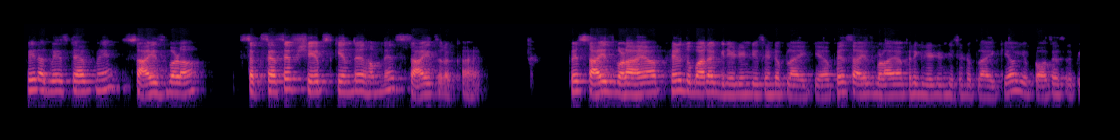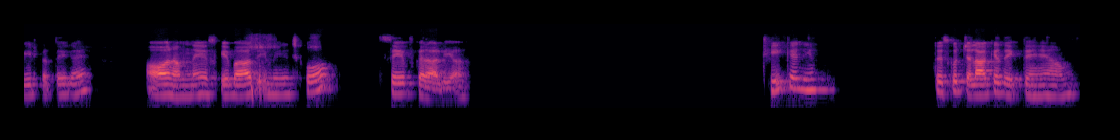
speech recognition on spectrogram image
फिर अगले स्टेप में साइज़ बढ़ा। सक्सेसिव शेप्स के अंदर हमने साइज़ रखा है। फिर साइज़ बढ़ाया, फिर दोबारा ग्रेडियंट डिसेंट अप्लाई किया, फिर साइज़ बढ़ाया, फिर ग्रेडियंट डिसेंट अप्लाई किया, ये प्रोसेस रिपीट करते गए और हमने इसके बाद इमेज को सेव करा लिया। ठीक है जी। तो इसको चला के देखते हैं हम।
